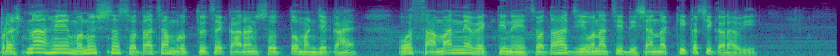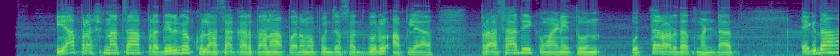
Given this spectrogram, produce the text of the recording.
प्रश्न आहे मनुष्य स्वतःच्या मृत्यूचे कारण शोधतो म्हणजे काय? व सामान्य व्यक्तीने स्वतः जीवनाची दिशा नक्की कशी करावी? या प्रश्नाचा प्रदीर्घ खुलासा करताना परमपूज्य सद्गुरू आपल्या प्रासादिक वाणीतून उत्तरार्धात म्हणतात एकदा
